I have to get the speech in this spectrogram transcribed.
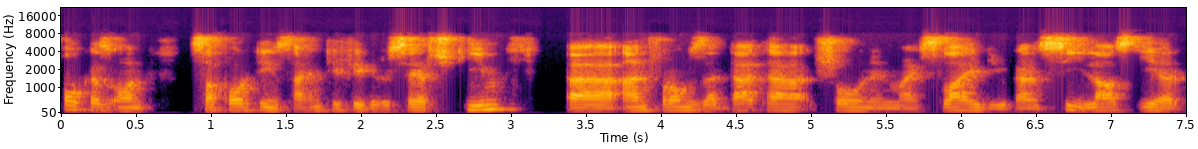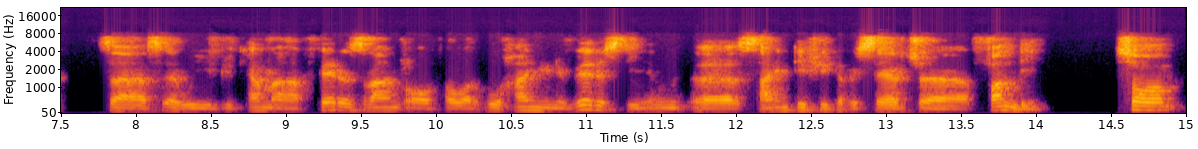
focus on supporting scientific research team. Uh, and from the data shown in my slide, you can see last year uh, we become a first rank of our Wuhan University in uh, scientific research uh, funding. So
